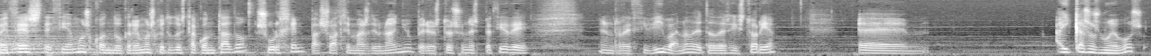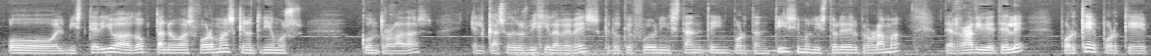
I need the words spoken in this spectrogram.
Veces decíamos cuando creemos que todo está contado, surgen, pasó hace más de un año, pero esto es una especie de recidiva ¿no? de toda esa historia. Eh, hay casos nuevos o el misterio adopta nuevas formas que no teníamos controladas. El caso de los vigila bebés creo que fue un instante importantísimo en la historia del programa de radio y de tele. ¿Por qué? Porque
